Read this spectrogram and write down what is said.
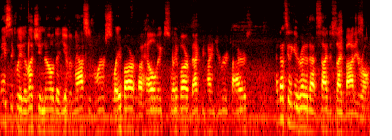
basically to let you know that you have a massive rear sway bar, a hell of Hellwig sway bar back behind your rear tires and that's going to get rid of that side-to-side -side body roll.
